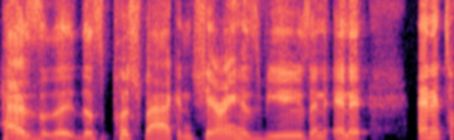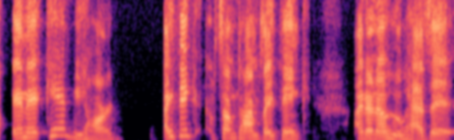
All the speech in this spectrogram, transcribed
has the, this pushback and sharing his views and and it and it and it can be hard. I think sometimes I think I don't know who has it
